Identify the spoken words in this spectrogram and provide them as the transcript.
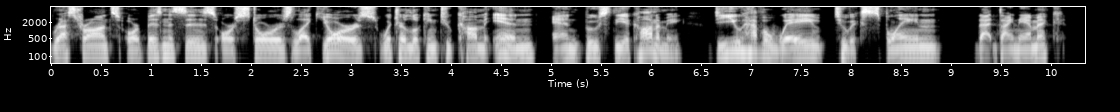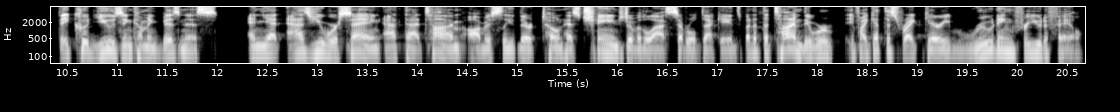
restaurants or businesses or stores like yours, which are looking to come in and boost the economy. Do you have a way to explain that dynamic? They could use incoming business. And yet, as you were saying at that time, obviously their tone has changed over the last several decades. But at the time, they were, if I get this right, Gary, rooting for you to fail.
